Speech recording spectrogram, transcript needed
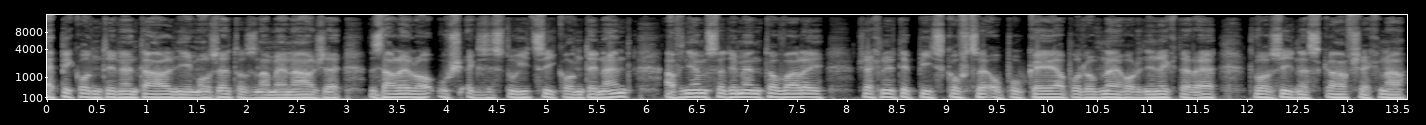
epikontinentální moře, to znamená, že zalilo už existující kontinent a v něm sedimentovaly všechny ty pískovce, opuky a podobné horniny, které tvoří dneska všechna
